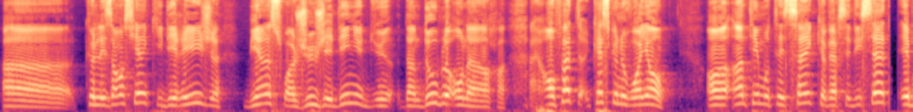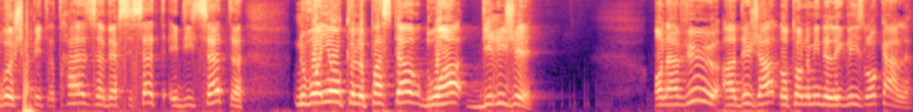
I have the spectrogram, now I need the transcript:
que les anciens qui dirigent bien soient jugés dignes d'un double honneur. En fait, qu'est-ce que nous voyons? En 1 Timothée 5, verset 17, Hébreu chapitre 13, verset 7 et 17, nous voyons que le pasteur doit diriger. On a vu euh, déjà l'autonomie de l'église locale.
